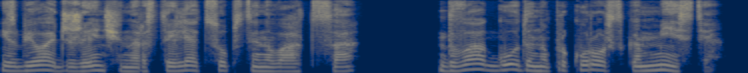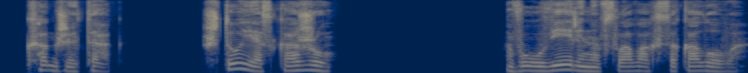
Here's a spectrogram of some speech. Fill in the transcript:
Избивать женщину, расстрелять собственного отца. Два года на прокурорском месте. Как же так? Что я скажу? Вы уверены в словах Соколова?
